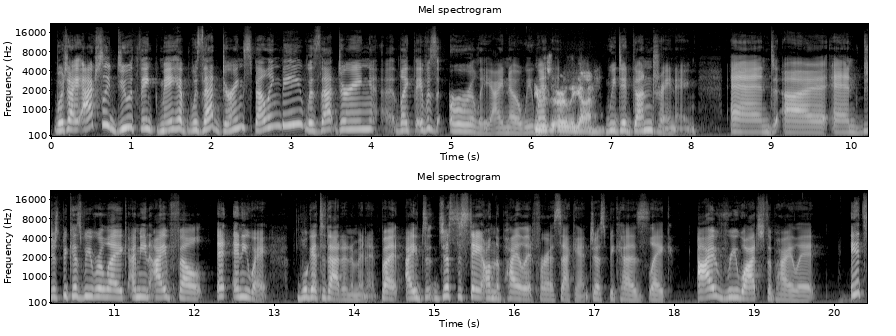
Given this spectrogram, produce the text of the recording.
which I actually do think may have, was that during Spelling Bee? Was that during, uh, like, it was early, I know. We It went, was early on. we did gun training and uh and just because we were like i mean i felt anyway we'll get to that in a minute but I just to stay on the pilot for a second just because like i rewatched the pilot it's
